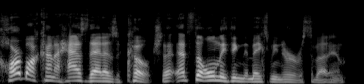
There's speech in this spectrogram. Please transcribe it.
Harbaugh kind of has that as a coach. That, that's the only thing that makes me nervous about him.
